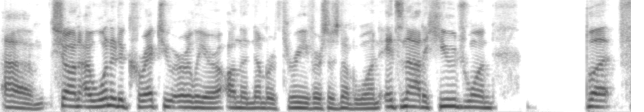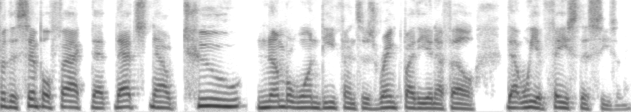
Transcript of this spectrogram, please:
um, Sean, I wanted to correct you earlier on the number three versus number one. It's not a huge one, but for the simple fact that that's now two number one defenses ranked by the NFL that we have faced this season.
